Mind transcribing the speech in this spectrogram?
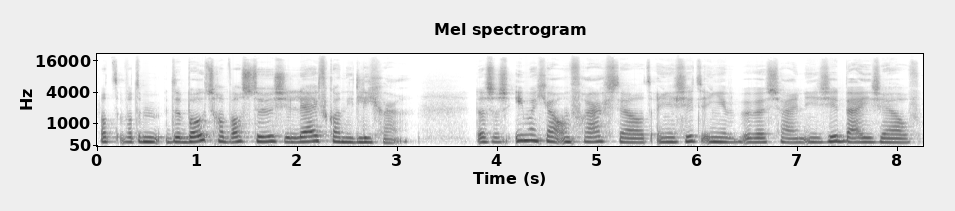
wat, wat de, de boodschap was dus, je lijf kan niet liegen. Dus als iemand jou een vraag stelt en je zit in je bewustzijn en je zit bij jezelf,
